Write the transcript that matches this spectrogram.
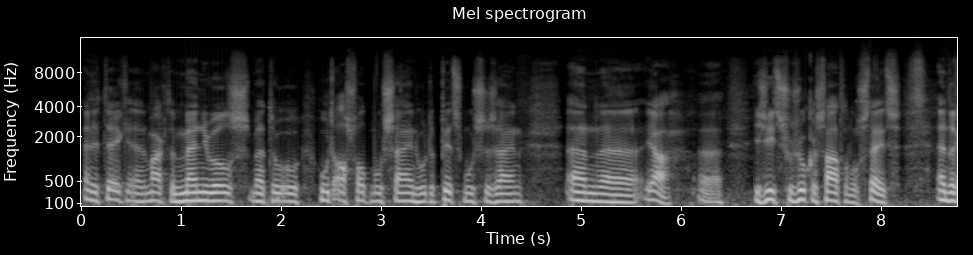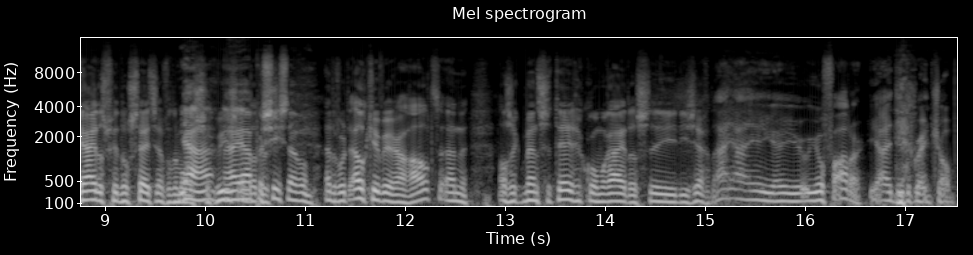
En hij, teken, en maakte manuals met hoe, hoe het asfalt moest zijn, hoe de pits moesten zijn. En uh, ja, uh, je ziet, Suzuka staat er nog steeds. En de rijders vinden nog steeds een van de mooiste ja, circuits. Nou ja, precies daarom. En dat wordt elke keer weer herhaald. En als ik mensen tegenkom, rijders, die, die zeggen... Ah ja, your father, yeah, I did a great job.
